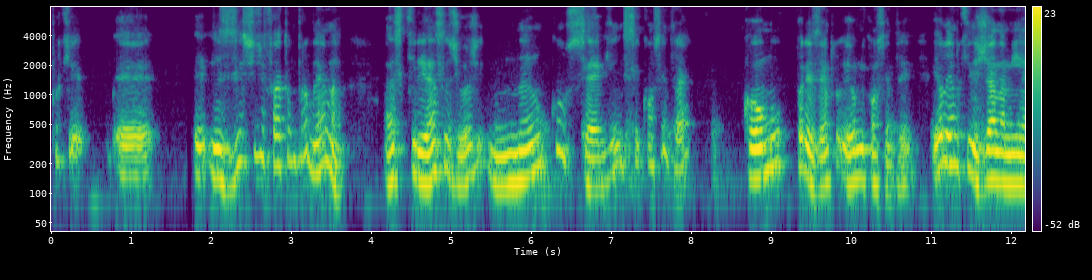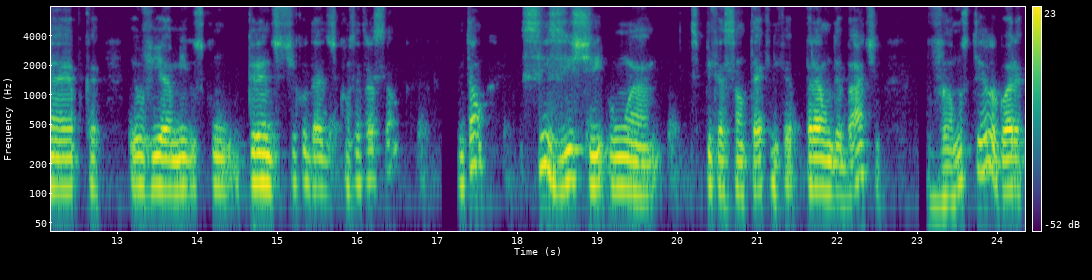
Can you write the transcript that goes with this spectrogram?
Porque é, é existe, de fato, um problema. As crianças de hoje não conseguem se concentrar como, por exemplo, eu me concentrei. Eu lembro que já na minha época eu via amigos com grandes dificuldades de concentração. Então, se existe uma explicação técnica para um debate, vamos tê-lo. Agora,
